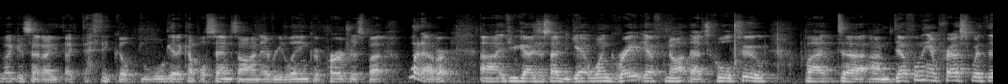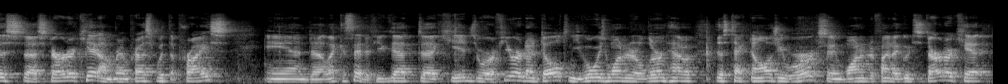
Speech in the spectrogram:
like I said, I, I think we'll, get a couple cents on every link or purchase, but whatever. Uh, if you guys decide to get one, great. If not, that's cool too. But uh, I'm definitely impressed with this uh, starter kit. I'm impressed with the price. And uh, like I said, if you've got uh, kids or if you're an adult and you've always wanted to learn how this technology works and wanted to find a good starter kit,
